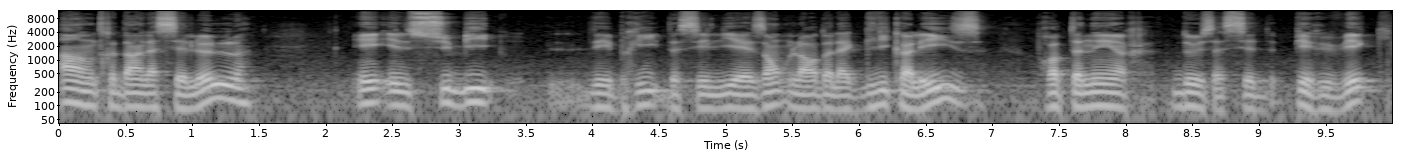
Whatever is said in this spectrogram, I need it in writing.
entre dans la cellule et il subit des bris de ces liaisons lors de la glycolyse pour obtenir deux acides pyruviques.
